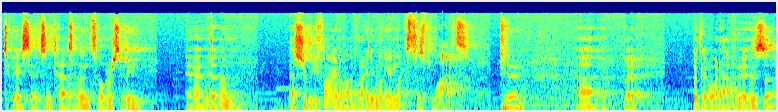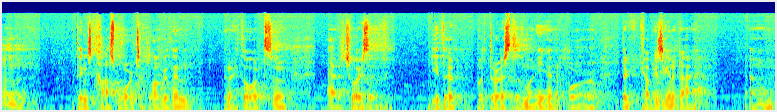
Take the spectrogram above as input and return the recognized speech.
SpaceX and Tesla and Solar City, and um, that should be fine. I'll have 90 million, like just lots, you know. Uh, but but then what happened is um, things cost more and took longer than than I thought. So I had a choice of either put the rest of the money in or the companies are going to die. Um,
